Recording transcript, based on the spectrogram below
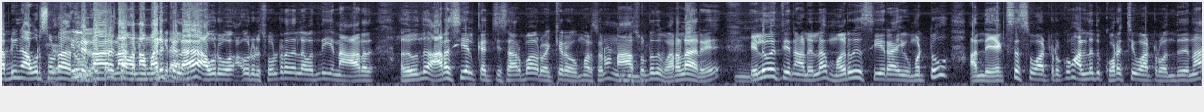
அப்படின்னு அவர் சொல்றாரு. நான் மறுக்கல. அவர் அவர் சொல்றதுல வந்து நான் அது வந்து அரசியல் கட்சி சார்பா அவர் வைக்கிற விமர்சனம் நான் சொல்றது வரலாறு. எழுபத்தி நாலுல மறு சீராய்வு மட்டும் அந்த எக்ஸஸ் வாட்டருக்கும் அல்லது குறைச்சி வாட்டர் வந்ததுன்னா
